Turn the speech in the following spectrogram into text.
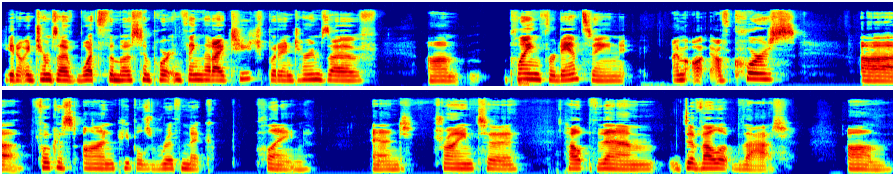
you know in terms of what's the most important thing that I teach, but in terms of um, playing for dancing, I'm of course uh, focused on people's rhythmic playing and trying to help them develop that. Um,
